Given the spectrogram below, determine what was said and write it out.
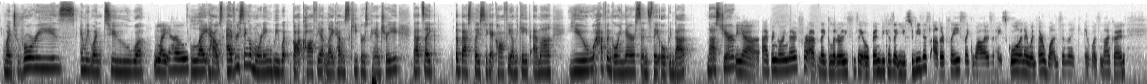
went to Rory's and we went to Lighthouse. Lighthouse. Every single morning we w- got coffee at Lighthouse Keeper's Pantry. That's like the best place to get coffee on the Cape. Emma, you have been going there since they opened up last year. Yeah, I've been going there forever, uh, like literally since I opened because it used to be this other place like while I was in high school and I went there once and like it wasn't that good.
